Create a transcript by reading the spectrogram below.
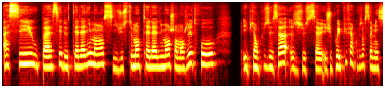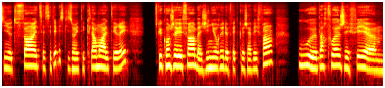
assez ou pas assez de tel aliment, si justement tel aliment j'en mangeais trop, et puis en plus de ça, je ne pouvais plus faire confiance à mes signaux de faim et de satiété parce qu'ils ont été clairement altérés. Parce que quand j'avais faim, bah, j'ignorais le fait que j'avais faim. Ou euh, parfois j'ai fait euh,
